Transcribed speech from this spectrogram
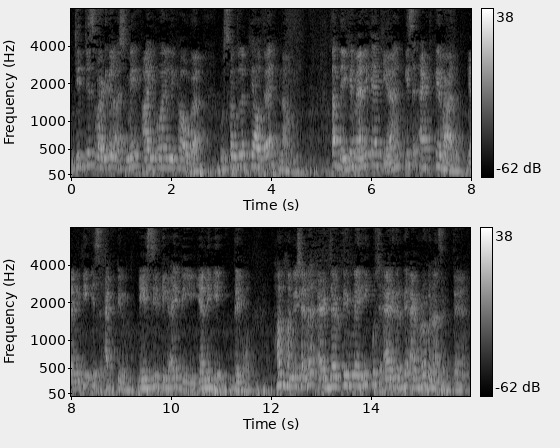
जिस जिस वर्ड क्लास में आई ओ एन लिखा होगा, उसका मतलब क्या होता है? नाउन अब देखिए, मैंने क्या किया, इस एक्ट के बाद, यानी कि इस active A C T I B यानी कि देखो, हम हमेशा ना एडजेक्टिव में ही कुछ ऐड करके एडवर्ब बना सकते हैं।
